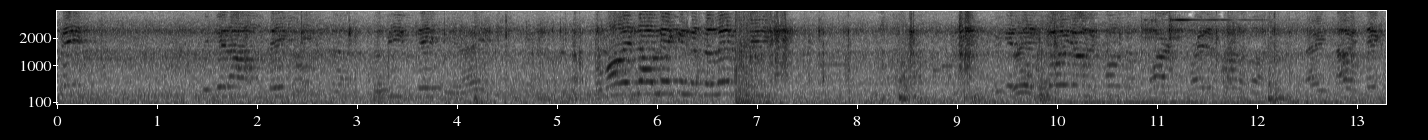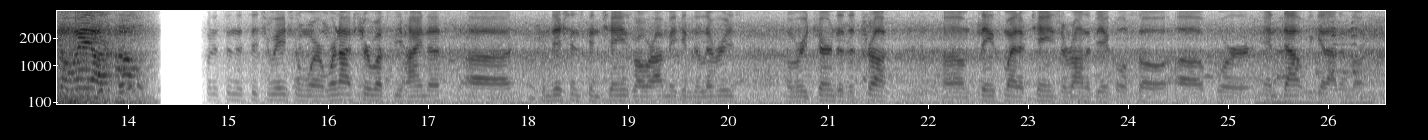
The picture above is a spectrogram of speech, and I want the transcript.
space to get out safely, to, to safely, right? But while he's not making the delivery, we get to enjoy all the cones and parks right in front of us, right? Now he takes away our out. Put us in a situation where we're not sure what's behind us. Uh, conditions can change while we're out making deliveries. When we return to the truck, um, things might have changed around the vehicle. So uh, if we're in doubt, we get out and look.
